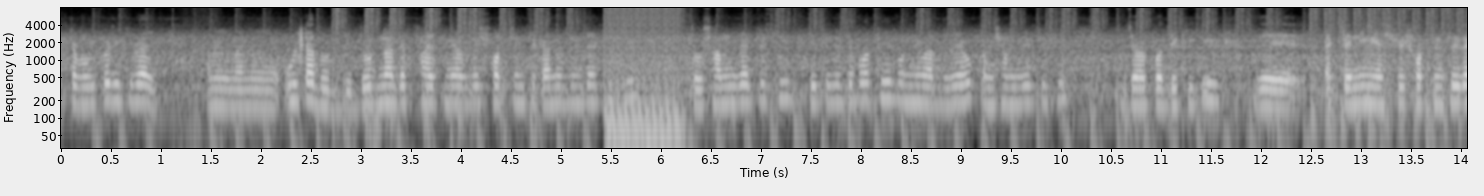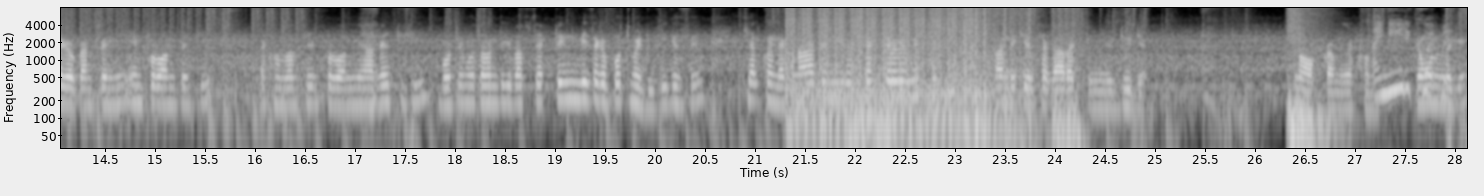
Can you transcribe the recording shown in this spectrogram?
একটা ভুল করি কি ভাই? আমি মানে উল্টা দৌড় দিই। দৌড় না দিয়ে ফাইট নিয়ে আসবে শর্ট রেঞ্জে কানের দিন যাইতেছি। তো সামনে যাইতেছি, যেতে যেতে পথে পূর্ণিমার যাই হোক, আমি সামনে যাইতেছি। যাওয়ার পর দেখি কি যে একটা নেমে আসবে শর্ট সেই জায়গায় গান পেনি এম ফোর ওয়ান পেয়েছি। এখন ভাবছি এম ফোর ওয়ান নিয়ে আগাইতেছি। বটের মতো এখন থেকে ভাবছি একটা নিবি জায়গায় প্রথমে ঢুকে গেছে। খেয়াল করেন, এখন আর একটা নিয়ে যাচ্ছে একটা ভাবে মিশতেছি আর দেখি আর একটা নিয়ে দুইটা? নক আমি এখন কেমন লাগে?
